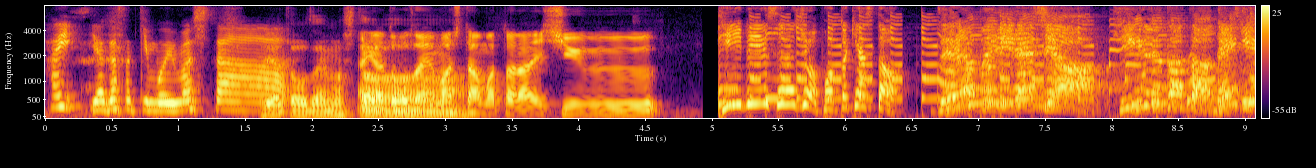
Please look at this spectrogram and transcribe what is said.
はい、矢ヶ崎もいました。ありがとうございました。ありがとうございまし。た。また来週。TBS ラジオポッドキャストゼロプリラジオ聞くことできる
